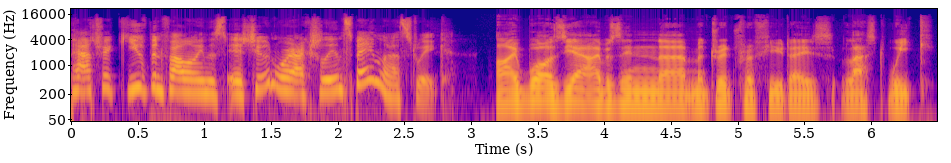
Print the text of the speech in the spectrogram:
Patrick, you've been following this issue, and we're actually in Spain last week. I was, yeah. I was in uh, Madrid for a few days last week,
